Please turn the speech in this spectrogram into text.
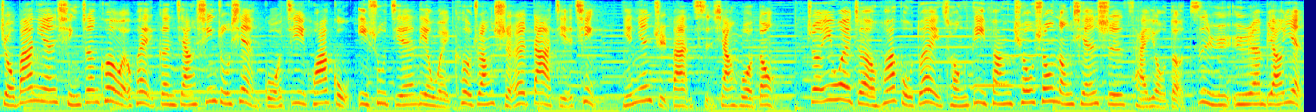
九八年，行政会委会更将新竹县国际花鼓艺术节列为客庄十二大节庆，年年举办此项活动。这意味着花鼓队从地方秋收农闲时才有的自娱娱人表演，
